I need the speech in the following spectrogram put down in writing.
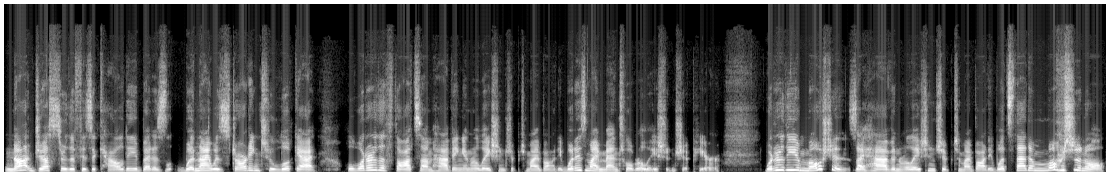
not just through the physicality, but as when I was starting to look at, well, what are the thoughts I'm having in relationship to my body? What is my mental relationship here? What are the emotions I have in relationship to my body? What's that emotional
